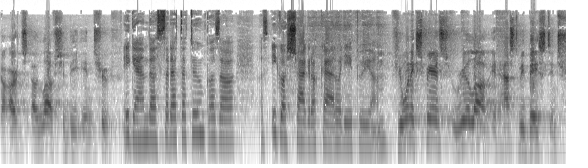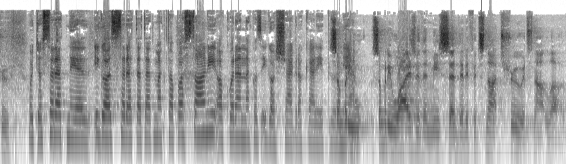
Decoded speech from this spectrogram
Our, our love should be in truth. Igen, de a szeretetünk az a, az igazságra kell, hogy épüljön. If you want to experience real love, it has to be based in truth. Hogyha szeretnél igaz szeretetet megtapasztalni, akkor ennek az igazságra kell épülnie. Somebody, somebody wiser than me said that if it's not true, it's not love.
